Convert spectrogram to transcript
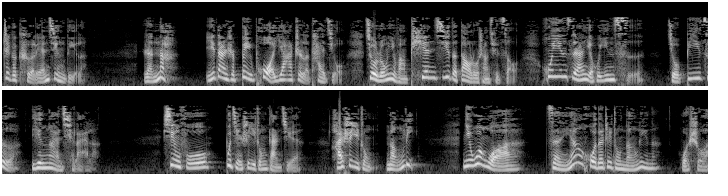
这个可怜境地了。人呐。一旦是被迫压制了太久，就容易往偏激的道路上去走，婚姻自然也会因此就逼仄阴暗起来了。幸福不仅是一种感觉，还是一种能力。你问我怎样获得这种能力呢？我说，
